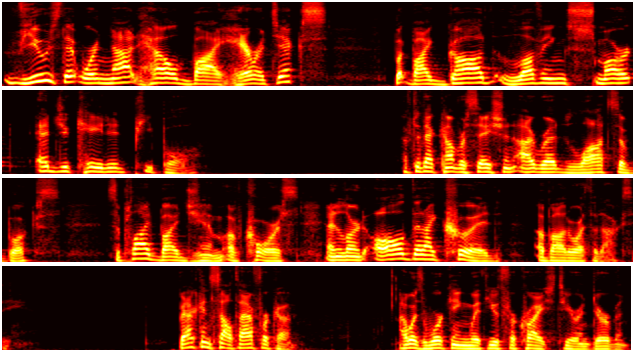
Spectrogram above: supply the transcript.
Views that were not held by heretics, but by God loving, smart, educated people. After that conversation, I read lots of books, supplied by Jim, of course, and learned all that I could about orthodoxy. Back in South Africa, I was working with Youth for Christ here in Durban.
